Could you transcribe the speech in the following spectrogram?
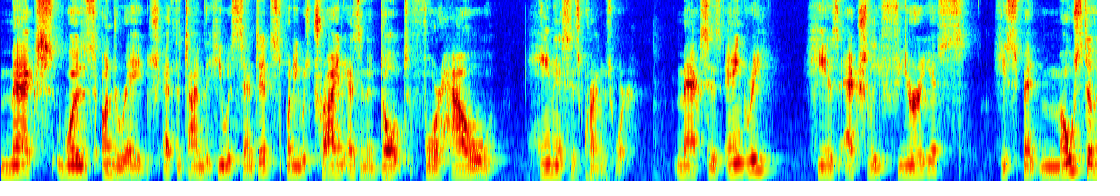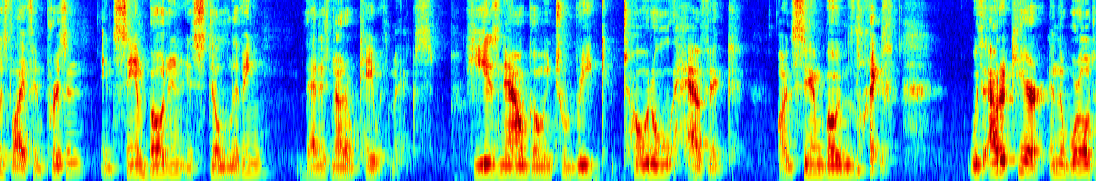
Max was underage at the time that he was sentenced, but he was tried as an adult for how heinous his crimes were. Max is angry. He is actually furious. He spent most of his life in prison, and Sam Bowden is still living. That is not okay with Max. He is now going to wreak total havoc on Sam Bowden's life without a care in the world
